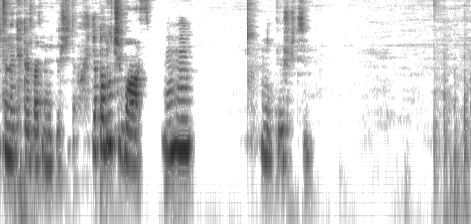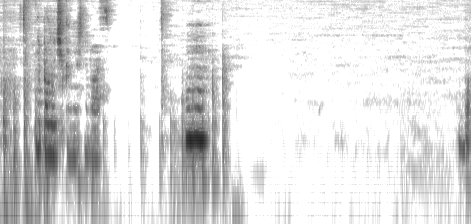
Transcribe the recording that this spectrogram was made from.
манікюрщиця, навіть хто з вас манікюрщиця. Я получу вас. Угу. Манікюрщиця. Я получу, конечно, вас. Угу. Вот.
